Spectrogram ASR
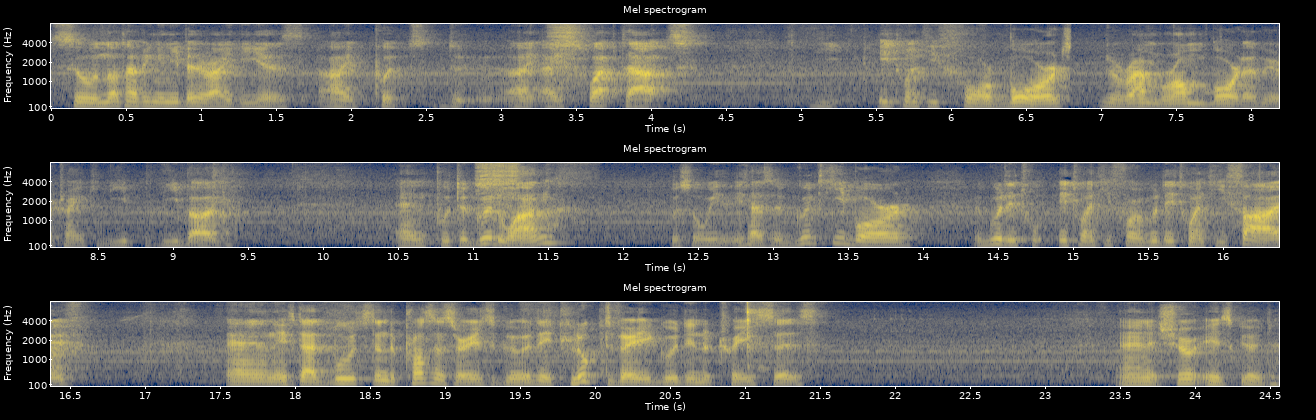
So not having any better ideas I put the, I, I swapped out the A24 board the RAM ROM board that we are trying to de debug and put a good one. So it has a good keyboard a good A24 a good A25 and if that boots then the processor is good. It looked very good in the traces and it sure is good.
